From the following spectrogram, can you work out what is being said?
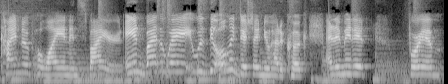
kind of Hawaiian inspired. And by the way, it was the only dish I knew how to cook and I made it for him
